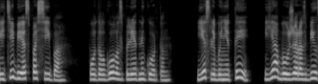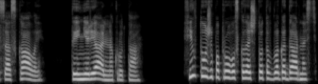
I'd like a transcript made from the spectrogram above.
«И тебе спасибо», — подал голос бледный Гордон. «Если бы не ты, я бы уже разбился о скалы. Ты нереально крута». Фил тоже попробовал сказать что-то в благодарность,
